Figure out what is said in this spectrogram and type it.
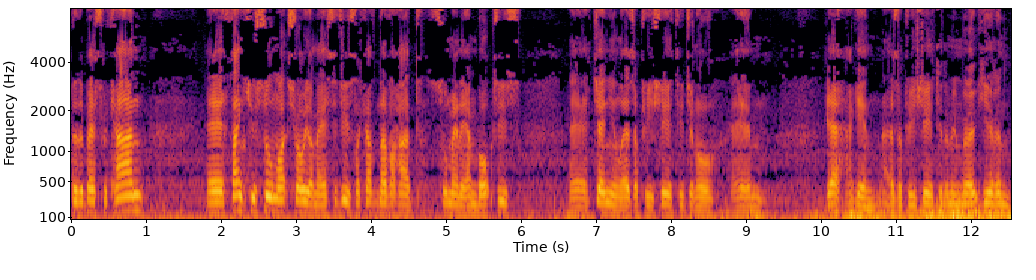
do the best we can. Uh, thank you so much for all your messages. Like I've never had so many inboxes uh, genuinely is appreciated, you know. Um, yeah, again, it is appreciated. I mean, we're out here in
